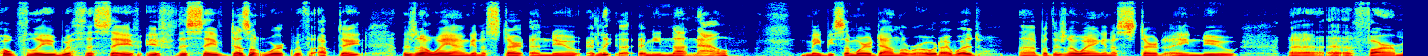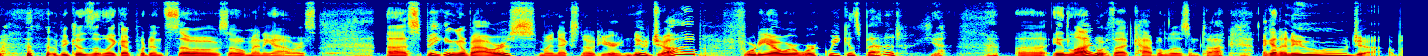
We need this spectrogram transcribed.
Hopefully, with this save. If this save doesn't work with the update, there's no way I'm going to start a new. At least, I mean, not now. Maybe somewhere down the road I would. Uh, but there's no way I'm going to start a new uh, a farm because, like, I put in so, so many hours. Uh, speaking of hours, my next note here new job, 40 hour work week is bad. Yeah. Uh, in line with that capitalism talk, I got a new job.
